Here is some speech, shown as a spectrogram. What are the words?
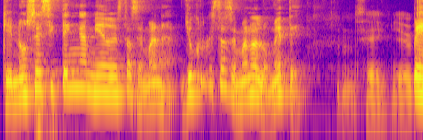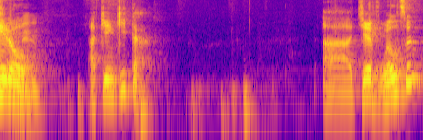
Que no sé si tenga miedo esta semana. Yo creo que esta semana lo mete. Sí, yo creo que Pero, también. ¿a quién quita? ¿A Jeff Wilson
